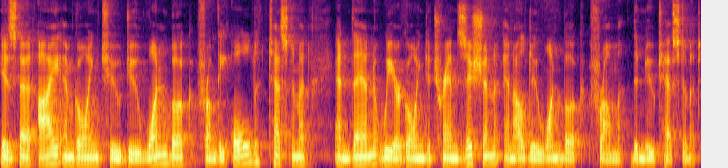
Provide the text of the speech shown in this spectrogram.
is that I am going to do one book from the Old Testament, and then we are going to transition, and I'll do one book from the New Testament.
